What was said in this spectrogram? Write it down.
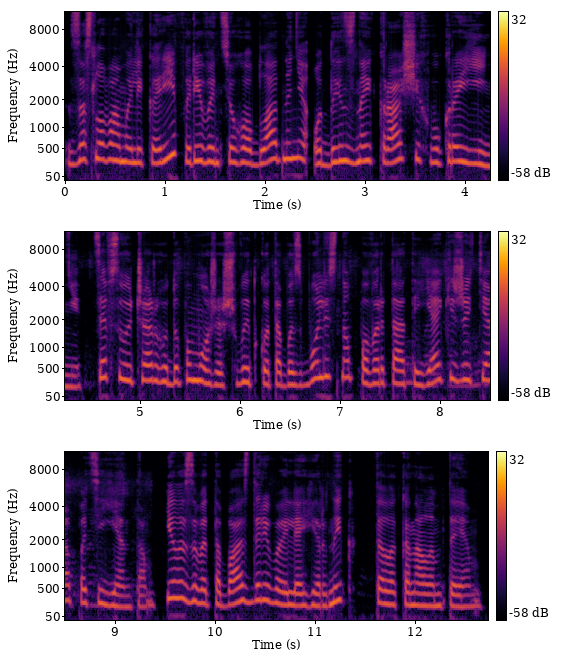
За словами лікарів, рівень цього обладнання один з найкращих в Україні. Це в свою чергу допоможе швидко та безболісно повертати якість життя пацієнтам. Єлизавета Баздарєва, Ілля Гірник, телеканал МТМ.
